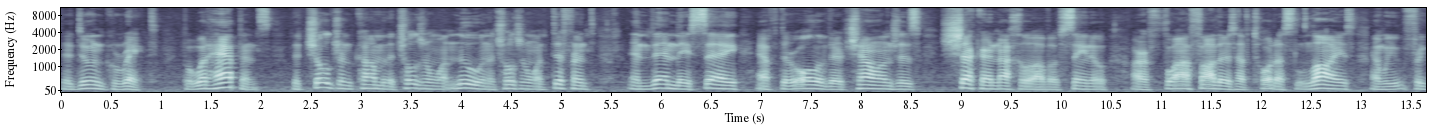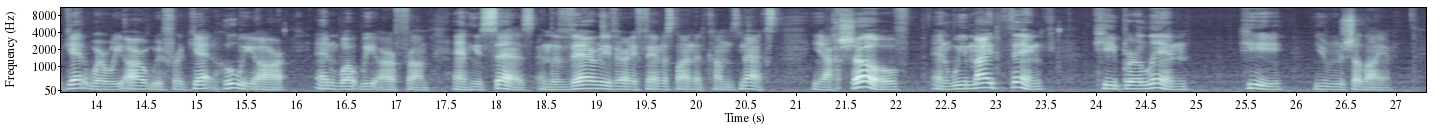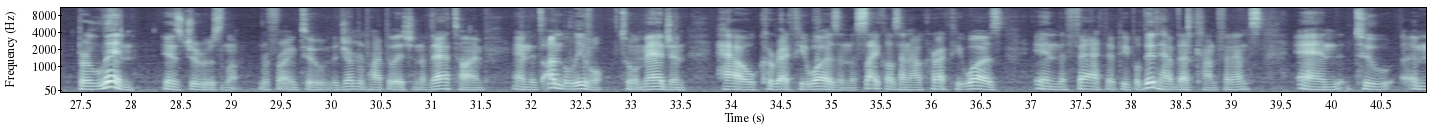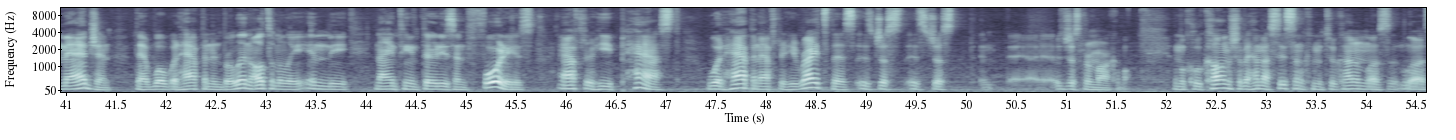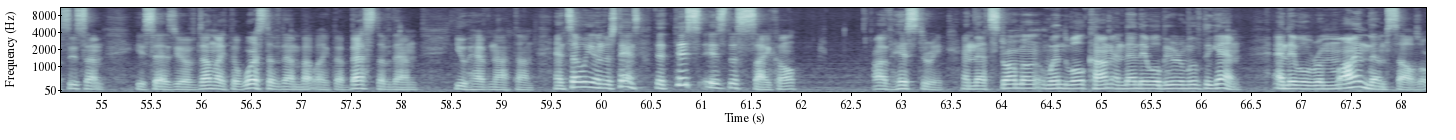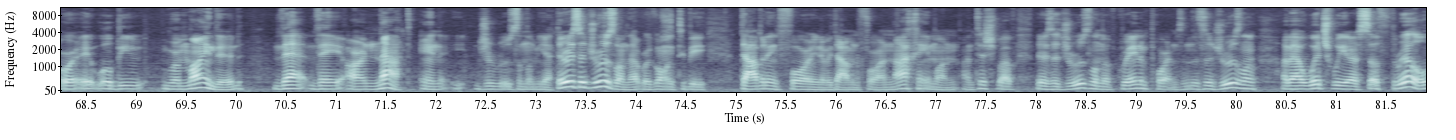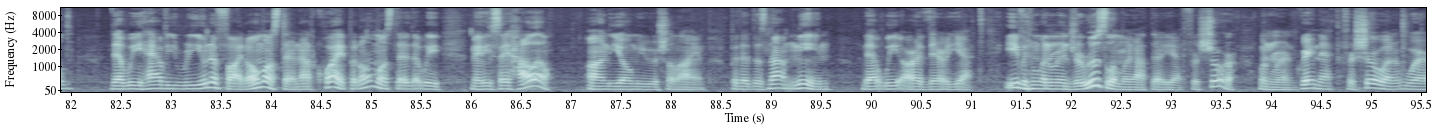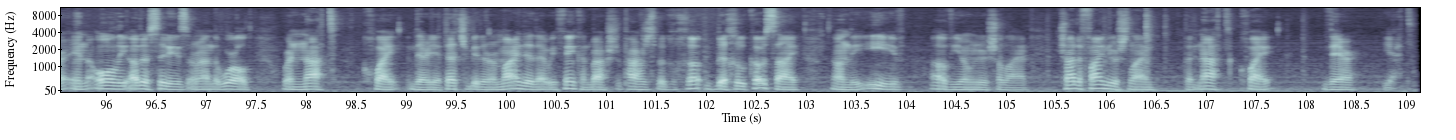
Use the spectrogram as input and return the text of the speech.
They're doing great. But what happens? The children come and the children want new and the children want different. And then they say, after all of their challenges, Sheker Nachal Avosenu, our fathers have taught us lies, and we forget where we are, we forget who we are and what we are from. And he says, in the very, very famous line that comes next, Yachshov, and we might think, Ki Berlin, he Yerushalayim. Berlin is Jerusalem, referring to the German population of that time. And it's unbelievable to imagine how correct he was in the cycles and how correct he was in the fact that people did have that confidence. And to imagine that what would happen in Berlin ultimately in the 1930s and 40s after he passed would happen after he writes this is just is just uh, just remarkable. He says, You have done like the worst of them, but like the best of them, you have not done. And so he understands that this is the cycle of history, and that storm wind will come, and then they will be removed again. And they will remind themselves, or it will be reminded that they are not in Jerusalem yet. There is a Jerusalem that we're going to be davening for. You know, we daven for on Nachem, on, on Tisha B'Av. There's a Jerusalem of great importance, and there's a Jerusalem about which we are so thrilled that we have reunified, almost there, not quite, but almost there, that we many say Hallel on Yom Yerushalayim. But that does not mean that we are there yet. Even when we're in Jerusalem, we're not there yet, for sure. When we're in Great Neck, for sure. When we're in all the other cities around the world, we're not quite there yet. That should be the reminder that we think on Parshas Bechukosai on the eve of Yom Yerushalayim. Try to find Yerushalayim, but not quite there yet.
